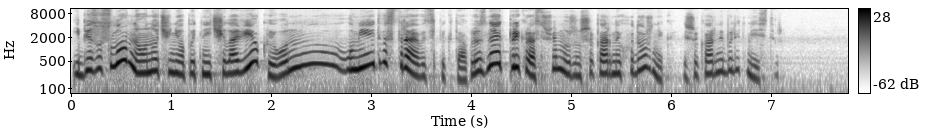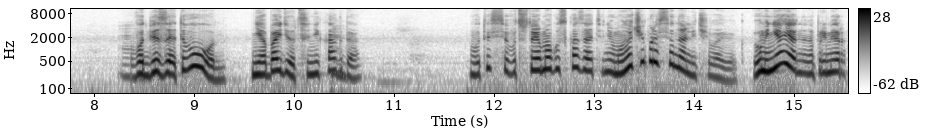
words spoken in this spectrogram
И, безусловно, он очень опытный человек, и он ну, умеет выстраивать спектакль. Он знает прекрасно, что ему нужен шикарный художник и шикарный балетмейстер. Вот без этого он не обойдется никогда. Вот и все. Вот что я могу сказать о нем. Он очень профессиональный человек. У меня, я, например,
